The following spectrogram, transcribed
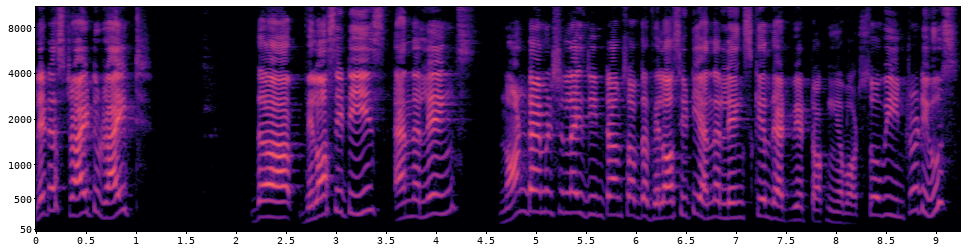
let us try to write the velocities and the lengths non-dimensionalized in terms of the velocity and the length scale that we are talking about. So we introduce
